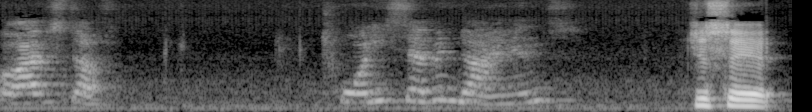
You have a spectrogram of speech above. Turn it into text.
Oh, I have stuff. 27 diamonds. Just say it.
